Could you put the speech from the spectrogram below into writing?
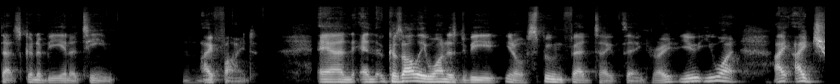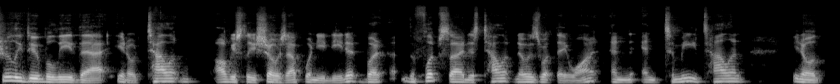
that's going to be in a team mm-hmm. i find. And and because all they want is to be you know spoon fed type thing right? You you want i i truly do believe that you know talent obviously shows up when you need it but the flip side is talent knows what they want and and to me talent you know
